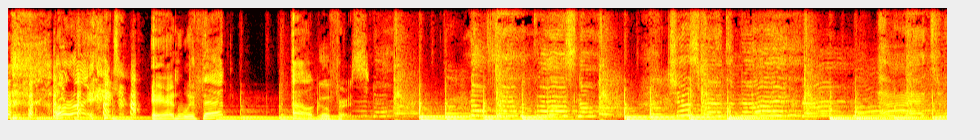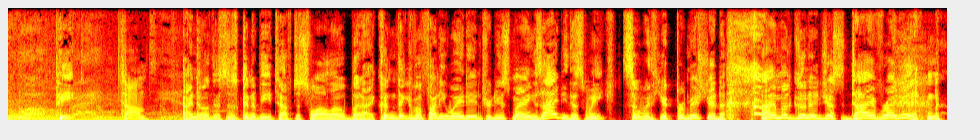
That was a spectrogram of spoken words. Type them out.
All right. And with that, I'll go first. No firm request, no. Just spent the night. I had to walk Pete. Tom, I know this is going to be tough to swallow, but I couldn't think of a funny way to introduce my anxiety this week. So, with your permission, I'm going to just dive right in.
